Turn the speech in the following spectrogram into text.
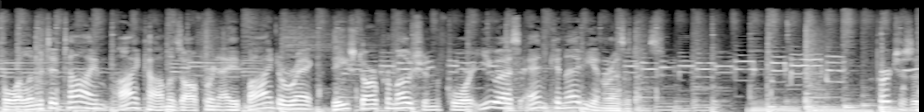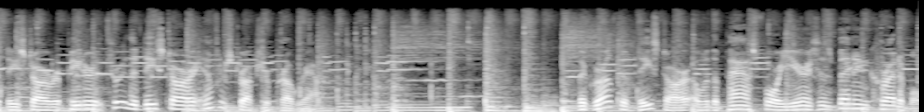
For a limited time, ICOM is offering a buy direct D-Star promotion for U.S. and Canadian residents. Purchase a D-Star repeater through the D-Star Infrastructure Program. The growth of D-Star over the past four years has been incredible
